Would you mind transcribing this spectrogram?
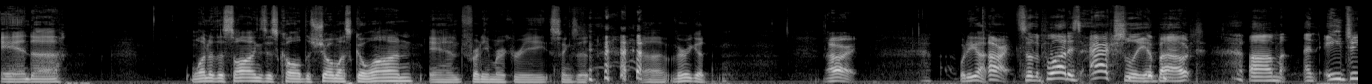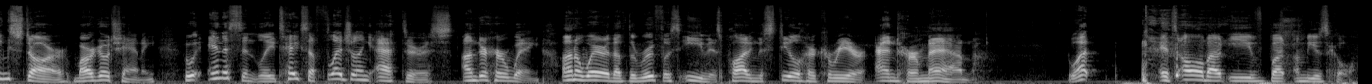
and uh, one of the songs is called "The Show Must Go On," and Freddie Mercury sings it. uh, very good. All right. What do you got? All right, so the plot is actually about um, an aging star, Margot Channing, who innocently takes a fledgling actress under her wing, unaware that the ruthless Eve is plotting to steal her career and her man. What? It's all about Eve, but a musical.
